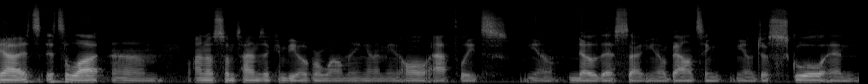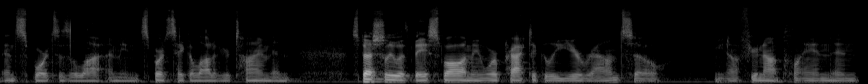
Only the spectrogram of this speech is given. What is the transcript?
Yeah, it's it's a lot. Um, I know sometimes it can be overwhelming, and I mean, all athletes, you know, know this that you know balancing, you know, just school and and sports is a lot. I mean, sports take a lot of your time, and especially with baseball, I mean, we're practically year round. So, you know, if you're not playing in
